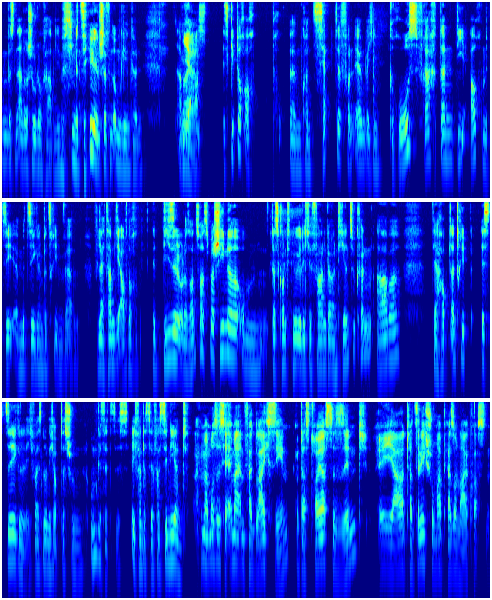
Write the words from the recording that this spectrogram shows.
müssen andere Schulung haben, die müssen mit Segelschiffen umgehen können. Aber ja. ich, es gibt doch auch ähm, Konzepte von irgendwelchen Großfrachtern, die auch mit, Se äh, mit Segeln betrieben werden. Vielleicht haben die auch noch eine Diesel- oder sonst was Maschine, um das kontinuierliche Fahren garantieren zu können, aber der Hauptantrieb ist Segel. Ich weiß nur nicht, ob das schon umgesetzt ist. Ich fand das sehr faszinierend. Man muss es ja immer im Vergleich sehen. Und das teuerste sind äh, ja tatsächlich schon mal Personalkosten.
